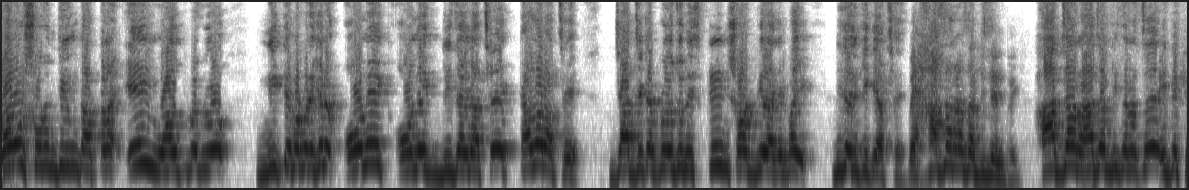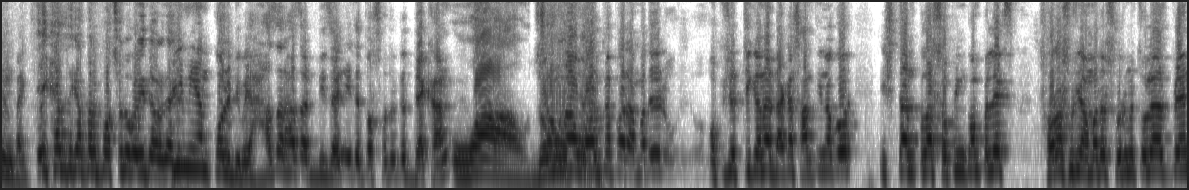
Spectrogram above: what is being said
বড় শোরুম থেকে কিন্তু আপনারা এই ওয়ালপেপারগুলো নিতে পারবেন। এখানে অনেক অনেক ডিজাইন আছে কালার আছে। যার যেটা প্রয়োজন স্ক্রিনশট দিয়ে রাখেন। ভাই ডিজাইন কি কি আছে? ভাই হাজার হাজার ডিজাইন ভাই। হাজার হাজার ডিজাইন আছে। এই দেখেন ভাই। এখান থেকে আপনারা পছন্দ করে পারবেন প্রিমিয়াম কোয়ালিটি ভাই হাজার হাজার ডিজাইন এই যে দর্শকদেরকে দেখান। ওয়াও যমুনা ওয়ালপেপার আমাদের অফিসের ঠিকানা Dhaka Shantinagar eastern plus shopping complex সরাসরি আমাদের শোরুমে চলে আসবেন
